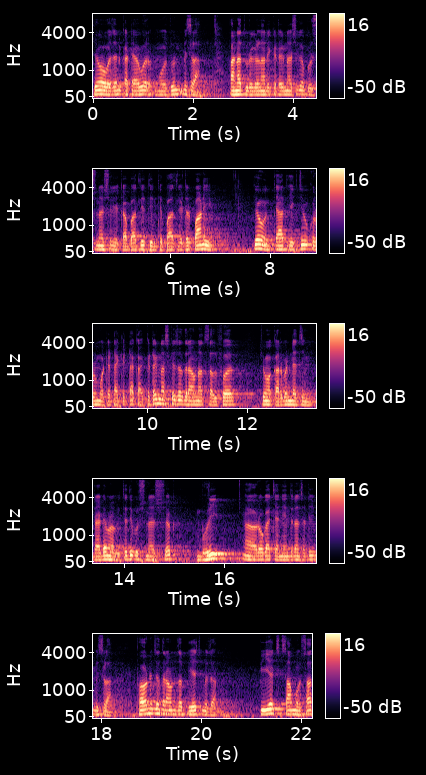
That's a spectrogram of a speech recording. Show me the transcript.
किंवा वजन काट्यावर मोजून मिसळा. पाण्यात विरघळणारे कीटकनाशक बुरशीनाशक एका बादलीत तीन ते पाच लिटर पाणी घेऊन त्यात एकजीव करून मोठ्या टाकीत टाका. कीटकनाशकाच्या द्रावणात सल्फर किंवा कार्बन डायझिम ट्रायडोमाम इत्यादी बुरशीनाशक भुरी रोगाच्या नियंत्रणासाठी मिसळा. फवारणीच्या द्रावणाचा पी एच मोजा. पी एच सामो सात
